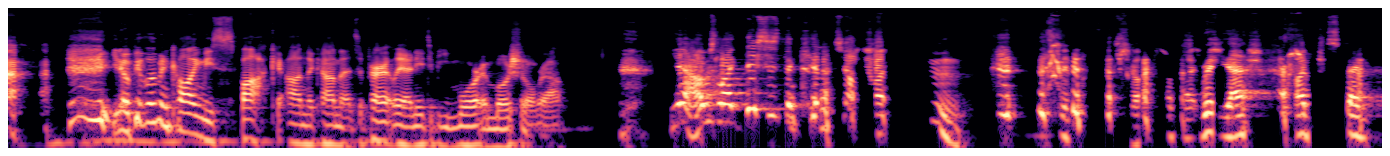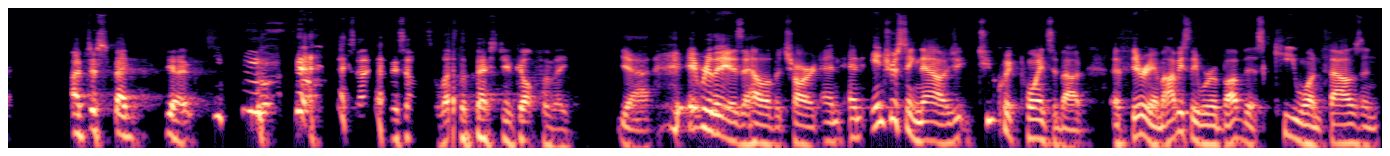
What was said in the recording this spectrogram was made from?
you know, people have been calling me Spock on the comments. Apparently, I need to be more emotional, Raoul. Yeah, I was like, this is the killer chart. You're like, hmm. I'm like, really, Ash? I've just spent, I've just spent, you know, this answer. That's the best you've got for me. Yeah, it really is a hell of a chart. And and interesting now, two quick points about Ethereum. Obviously, we're above this key 1000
